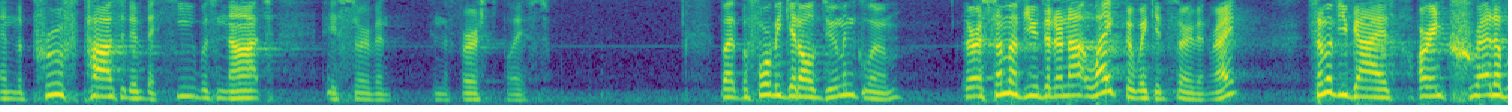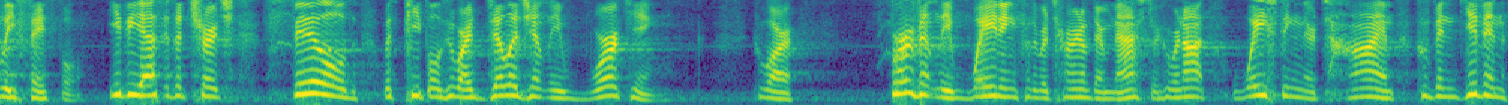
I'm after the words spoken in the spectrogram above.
and the proof positive that he was not a servant in the first place. But before we get all doom and gloom, there are some of you that are not like the wicked servant, right? Some of you guys are incredibly faithful. EBF is a church filled with people who are diligently working, who are fervently waiting for the return of their master, who are not wasting their time, who've been given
